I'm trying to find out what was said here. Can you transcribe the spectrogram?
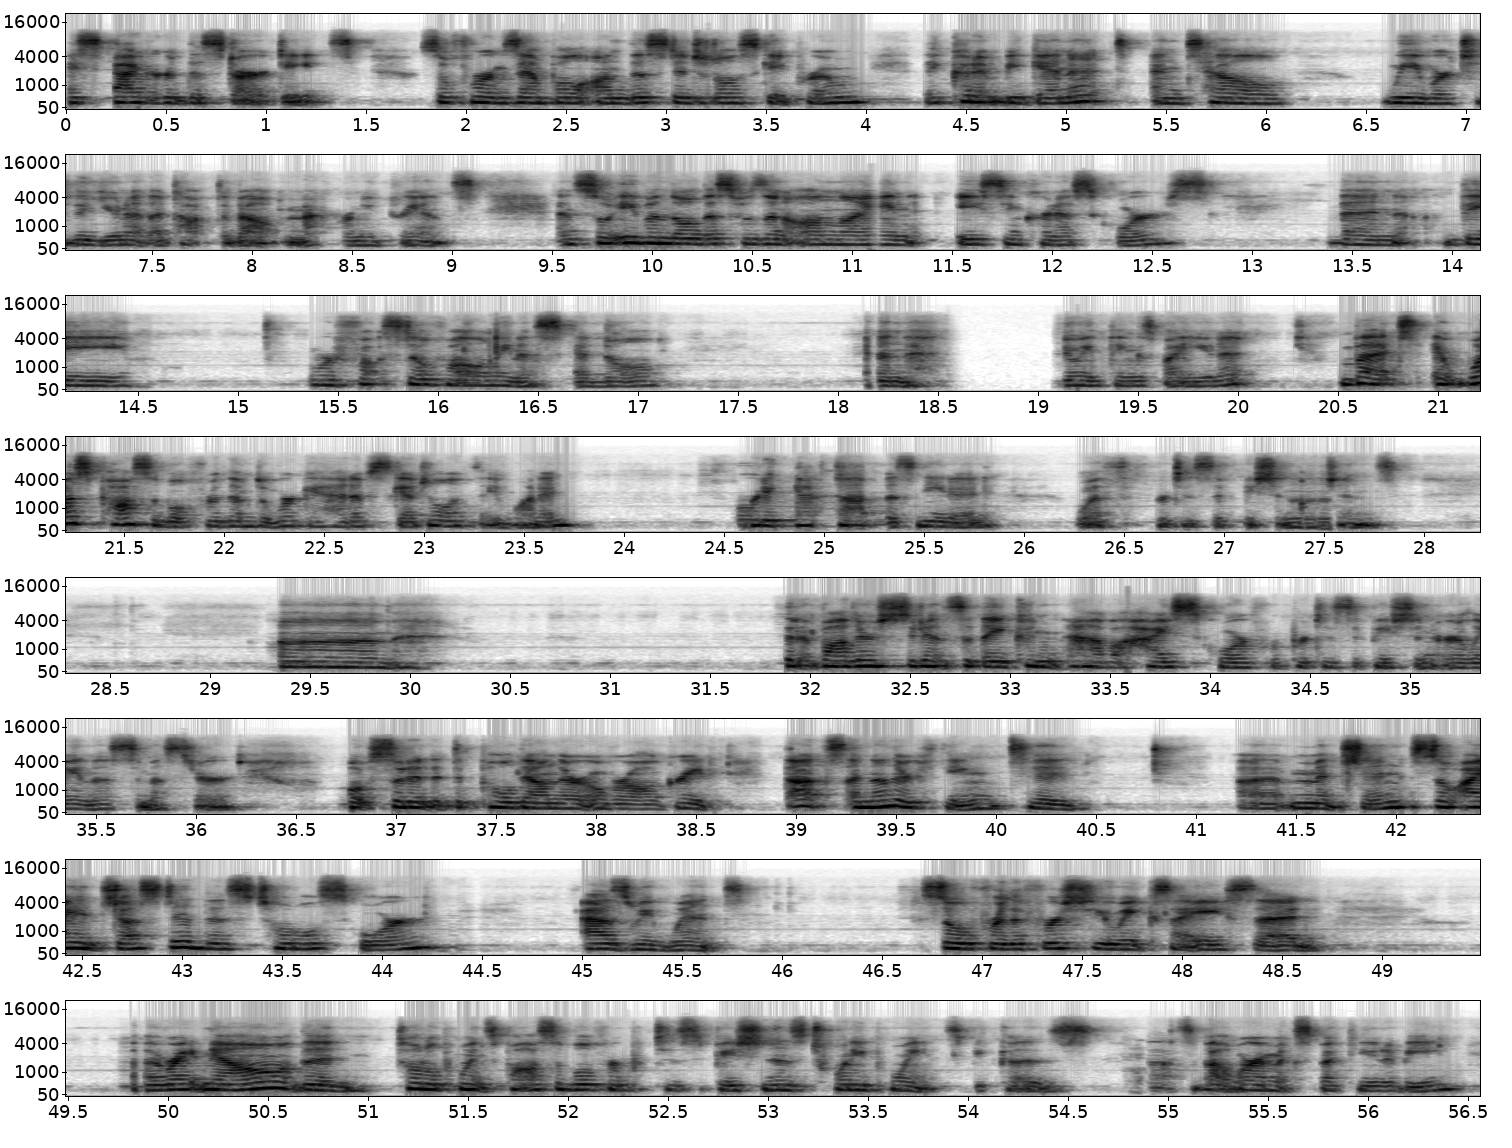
I staggered the start dates. So for example, on this digital escape room, they couldn't begin it until we were to the unit that talked about macronutrients. And so even though this was an online asynchronous course, then they were fo still following a schedule and doing things by unit. But it was possible for them to work ahead of schedule if they wanted, or to catch up as needed with participation options. Um, did it bother students that they couldn't have a high score for participation early in the semester? Oh, so did it pull down their overall grade? That's another thing to uh, mention. So I adjusted this total score as we went. So for the first few weeks, I said, uh, right now, the total points possible for participation is 20 points because that's about where I'm expecting you to be.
